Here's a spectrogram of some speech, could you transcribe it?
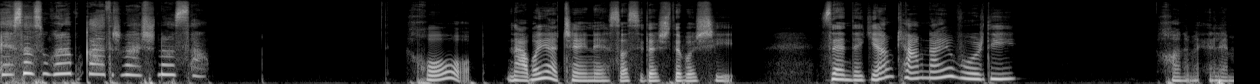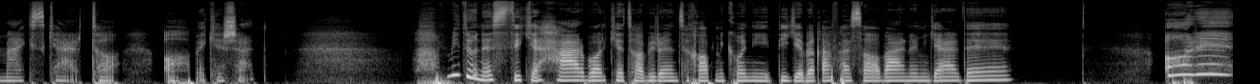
احساس می‌کنم قدر نشناسم. خب نباید چنین احساسی داشته باشی. زندگی هم کم نیاوردی؟ خانم علم مکس کرد تا آه بکشد. می‌دونستی که هر بار کتابی رو انتخاب می‌کنی دیگه به قفص ها بر نمیگرده؟ آره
